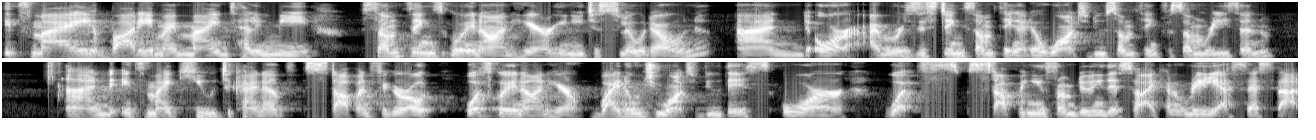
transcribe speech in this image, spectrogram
It's my body, my mind telling me, something's going on here. You need to slow down and or i'm resisting something. I don't want to do something for some reason. And it's my cue to kind of stop and figure out what's going on here. Why don't you want to do this? Or what's stopping you from doing this? So i can really assess that.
